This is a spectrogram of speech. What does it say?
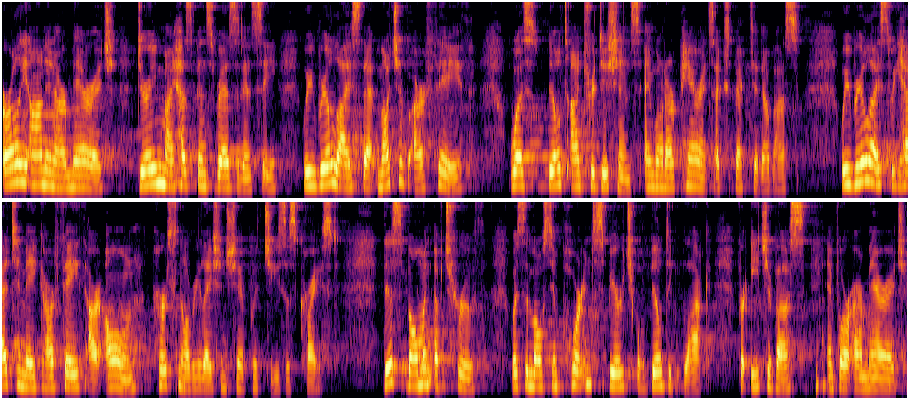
Early on in our marriage, during my husband's residency, we realized that much of our faith was built on traditions and what our parents expected of us. We realized we had to make our faith our own personal relationship with Jesus Christ. This moment of truth was the most important spiritual building block for each of us and for our marriage.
